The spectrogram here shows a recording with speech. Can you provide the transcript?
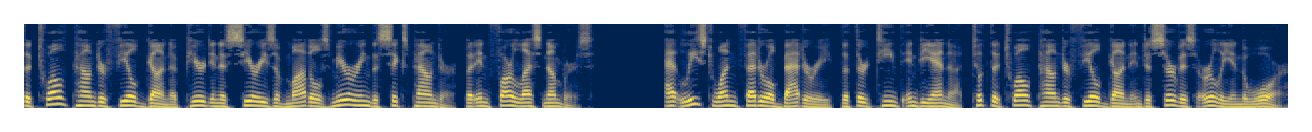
The 12-pounder field gun appeared in a series of models mirroring the 6-pounder, but in far less numbers. At least one federal battery, the 13th Indiana, took the 12-pounder field gun into service early in the war.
